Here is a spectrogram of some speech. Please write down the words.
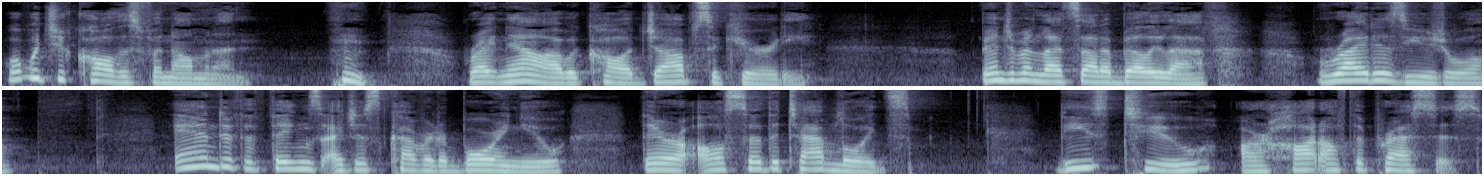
What would you call this phenomenon? Hmm. Right now, I would call it job security. Benjamin lets out a belly laugh. Right as usual. And if the things I just covered are boring you, there are also the tabloids. These two are hot off the presses.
